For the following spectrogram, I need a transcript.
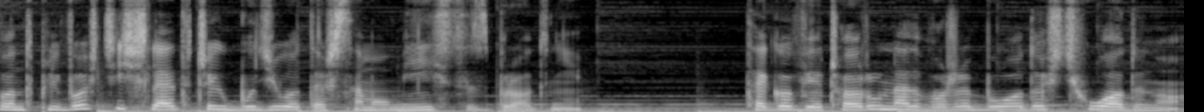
Wątpliwości śledczych budziło też samo miejsce zbrodni. Tego wieczoru na dworze było dość chłodno.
